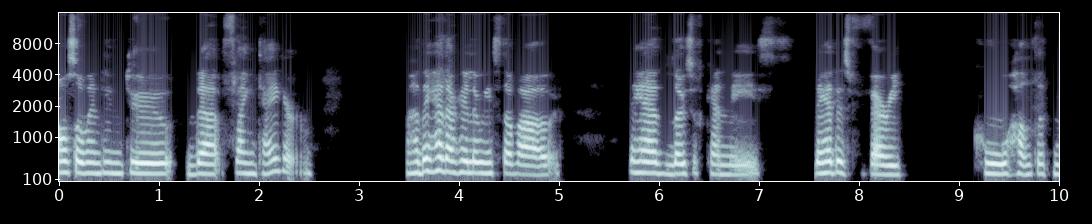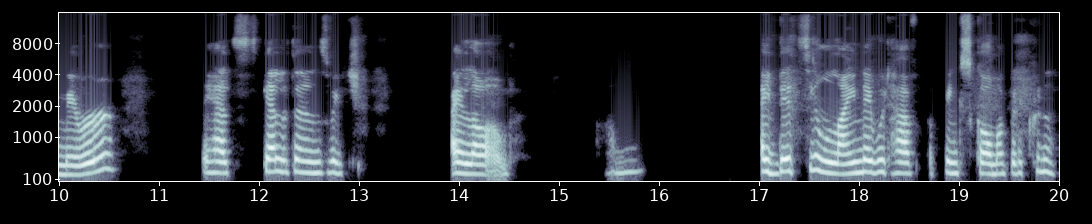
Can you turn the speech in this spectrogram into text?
Also went into the Flying Tiger. Uh, they had their Halloween stuff out. They had loads of candies. They had this very cool haunted mirror. They had skeletons, which I love. Um, I did see online they would have a pink skull mug, but I couldn't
